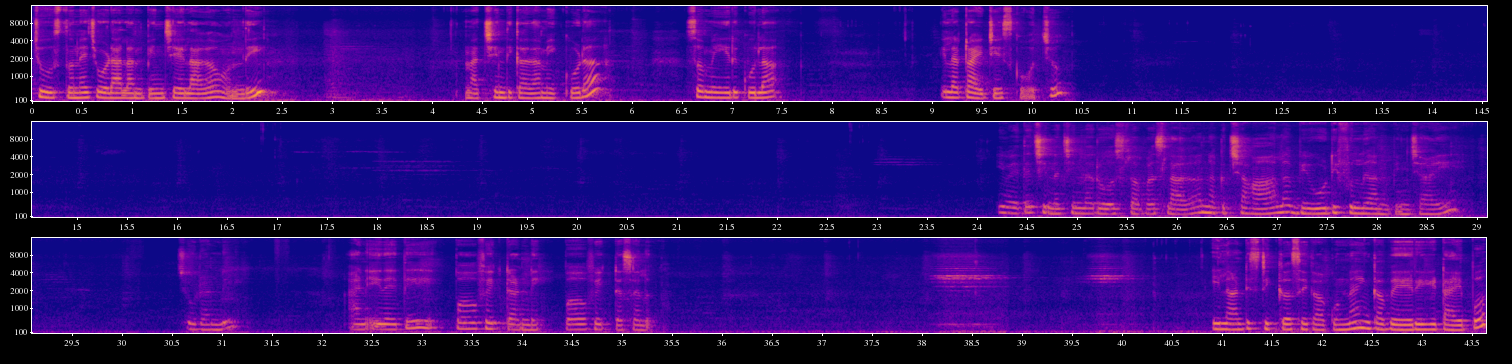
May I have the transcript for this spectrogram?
చూస్తూనే చూడాలనిపించేలాగా ఉంది. నచ్చింది కదా మీకు కూడా? సో మీరు కూడా ఇలా ట్రై చేసుకోవచ్చు. ఇవైతే చిన్న చిన్న రోజ్ ఫ్లవర్స్ లాగా నాకు చాలా బ్యూటిఫుల్గా అనిపించాయి. చూడండి. అండ్ ఇదైతే పర్ఫెక్ట్ అండి. పర్ఫెక్ట్ అసలు. ఇలాంటి స్టిక్కర్సే కాకుండా ఇంకా వేరే టైప్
